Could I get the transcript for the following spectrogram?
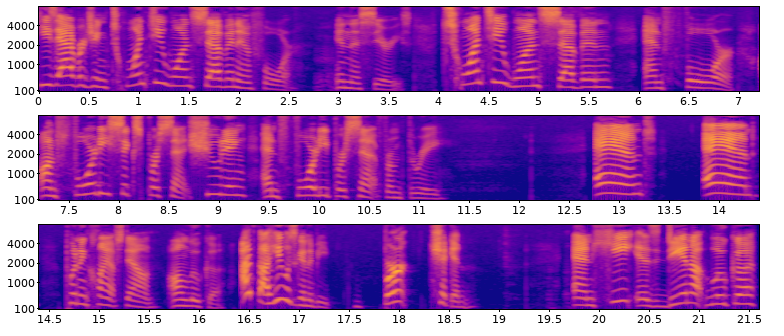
He's averaging 21 7 and 4 in this series. 21 7 and 4 on 46% shooting and 40% from 3. And and putting clamps down on Luka. I thought he was going to be burnt chicken and he is D'ing up Luka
